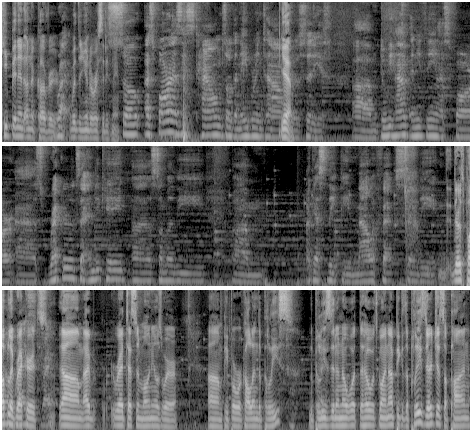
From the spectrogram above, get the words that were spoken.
keeping it undercover Right. with the university's name. So, as far as these towns or the neighboring towns Yeah. or the cities, um, do we have anything as far as records that indicate uh, some of the, um, I guess the the maleffects and the there's public Otherwise, records. right. Um, I read testimonials where um, people were calling the police. The police didn't know what the hell was going on because the police they're just a pawn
